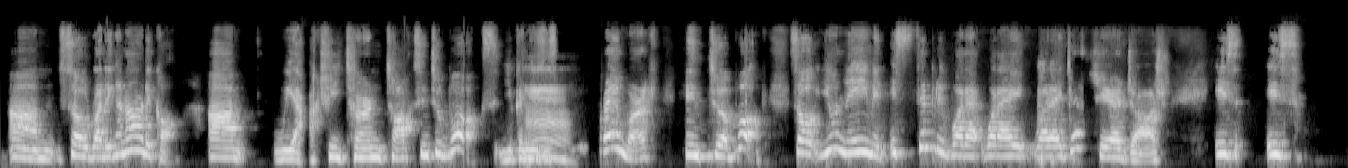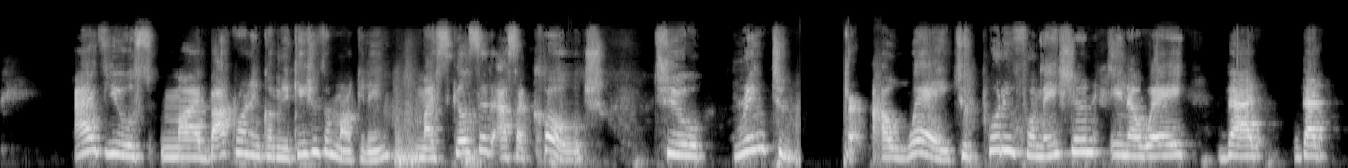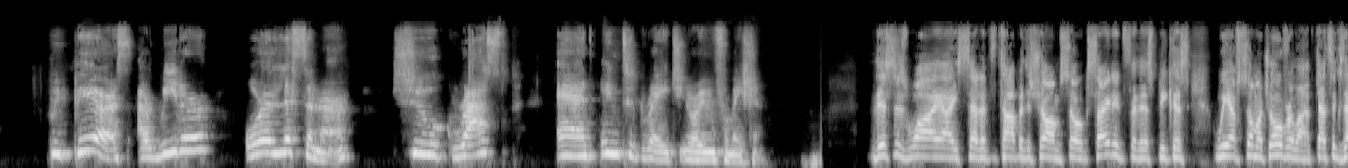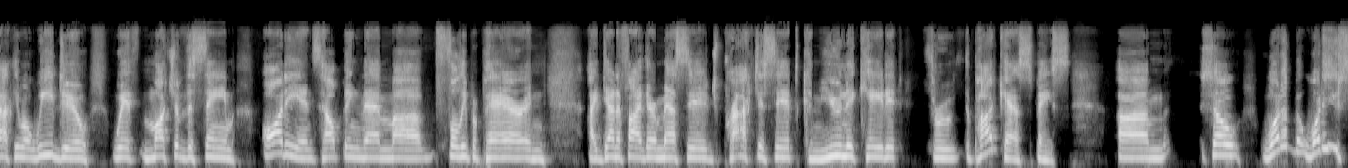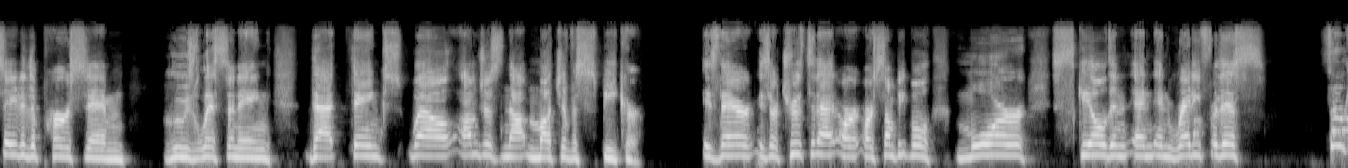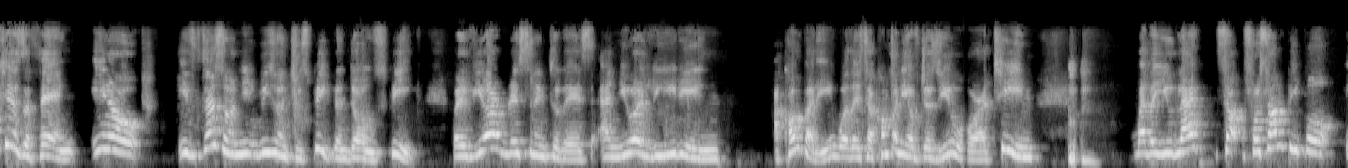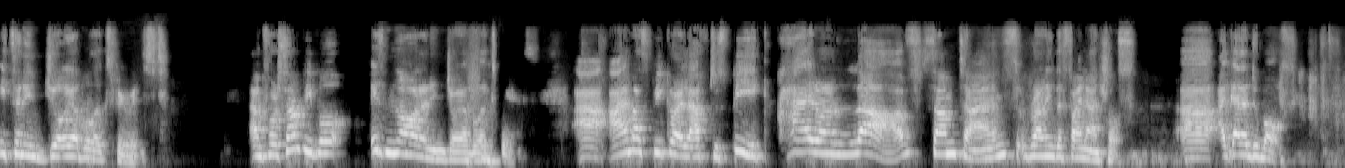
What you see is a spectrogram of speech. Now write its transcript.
Um, so writing an article, um, we actually turn talks into books. You can use mm. this framework into a book. So you name it. It's simply what I what I what I just shared, Josh, is is I've used my background in communications and marketing, my skill set as a coach, to bring together a way to put information in a way that that prepares a reader or a listener to grasp and integrate your information this is why I said at the top of the show, I'm so excited for this because we have so much overlap. That's exactly what we do with much of the same audience, helping them uh, fully prepare and identify their message, practice it, communicate it through the podcast space. Um, so, what what do you say to the person who's listening that thinks, "Well, I'm just not much of a speaker"? is there is there truth to that? Or are some people more skilled and, and, and ready for this? So here's the thing you know if there's no reason to speak then don't speak. But if you're listening to this and you are leading a company whether it's a company of just you or a team whether you like so for some people it's an enjoyable experience. And for some people it's not an enjoyable experience uh, I'm a speaker, I love to speak. I don't love sometimes running the financials. Uh, I got to do both.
